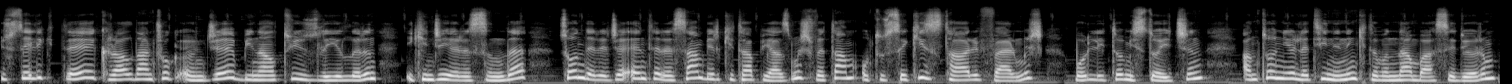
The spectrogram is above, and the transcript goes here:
Üstelik de kraldan çok önce 1600'lü yılların ikinci yarısında son derece enteresan bir kitap yazmış ve tam 38 tarif vermiş Bollito Misto için. Antonio Latini'nin kitabından bahsediyorum.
